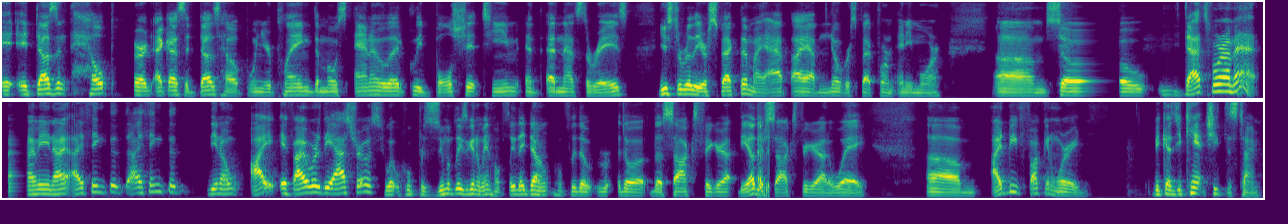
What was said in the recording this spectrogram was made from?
it, it, doesn't help, or I guess it does help when you're playing the most analytically bullshit team, and, and that's the Rays. Used to really respect them. I have, I have no respect for them anymore. Um, so that's where I'm at. I mean, I, I think that I think that you know, I if I were the Astros, who, who presumably is going to win, hopefully they don't. Hopefully the, the the Sox figure out the other Sox figure out a way um, I'd be fucking worried because you can't cheat this time.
